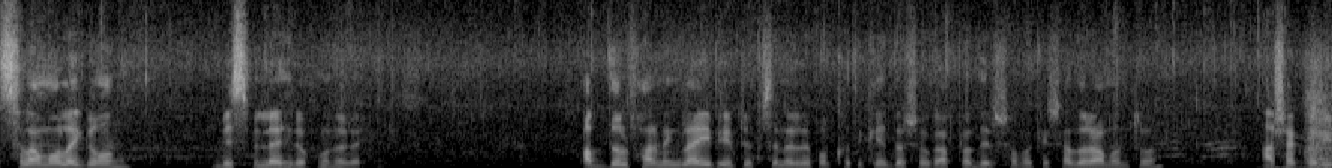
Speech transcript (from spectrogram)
আসসালামু আলাইকুম। বিসমিল্লাহ রহমান রাহিম। আব্দুল ফার্মিং লাইভ ইউটিউব চ্যানেলের পক্ষ থেকে দর্শক আপনাদের সবাইকে সাদর আমন্ত্রণ। আশা করি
